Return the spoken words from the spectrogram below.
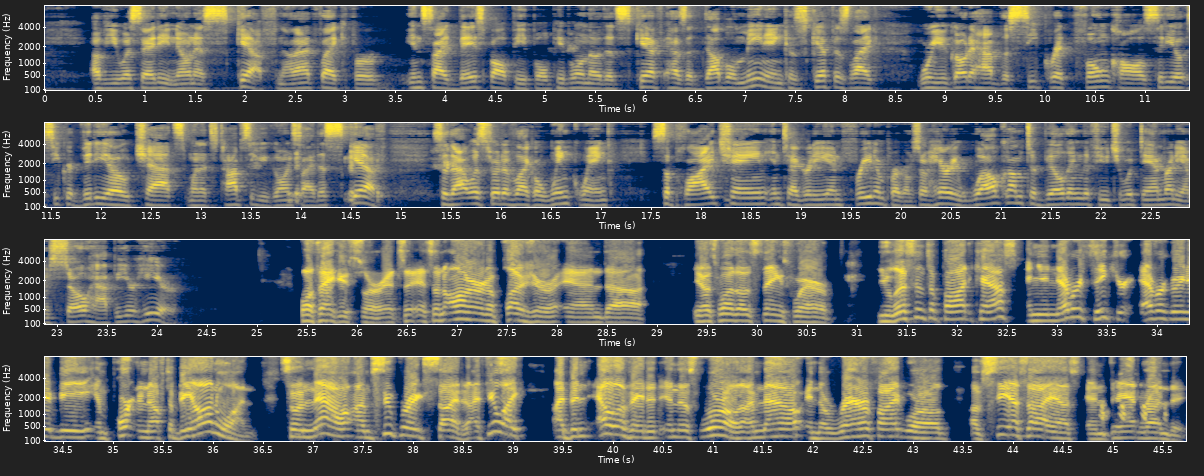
of USAID known as SCIF. Now, that's like for inside baseball people, people will know that SCIF has a double meaning because SCIF is like where you go to have the secret phone calls, video, secret video chats when it's top secret. You go inside a SCIF. So that was sort of like a wink wink. Supply Chain Integrity and Freedom Program. So, Harry, welcome to Building the Future with Dan Runde. I'm so happy you're here. Well, thank you, sir. It's it's an honor and a pleasure, and uh, you know, it's one of those things where you listen to podcasts and you never think you're ever going to be important enough to be on one. So now I'm super excited. I feel like I've been elevated in this world. I'm now in the rarefied world of CSIS and Dan Runde.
